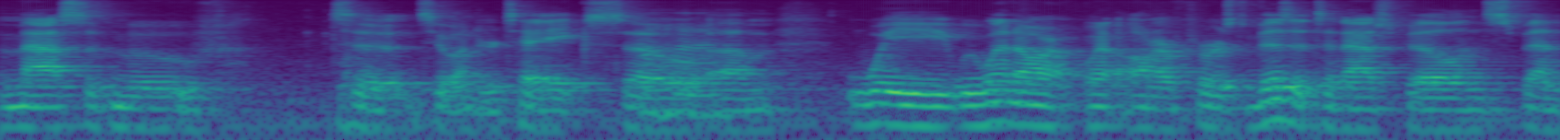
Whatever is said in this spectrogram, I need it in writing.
massive move to to undertake. So Uh-huh. um, we we went our went on our first visit to Nashville and spent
